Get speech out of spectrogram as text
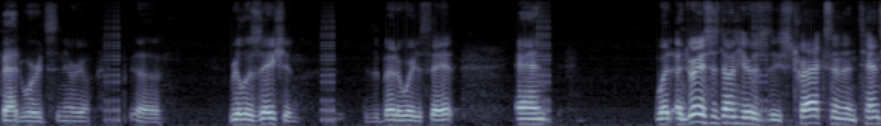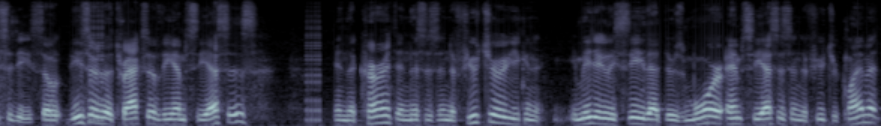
bad word scenario, uh, realization is a better way to say it. And what Andreas has done here is these tracks and intensities. So these are the tracks of the MCSs in the current, and this is in the future. You can immediately see that there's more MCSs in the future climate.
